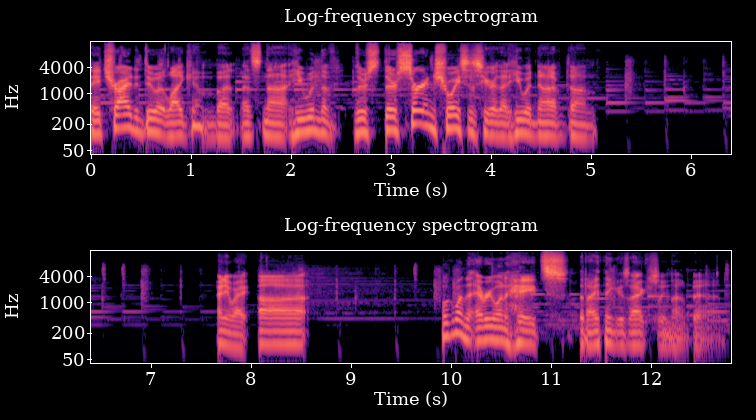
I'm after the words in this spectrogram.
They tried to do it like him, but that's not. He wouldn't have. There's there's certain choices here that he would not have done. Anyway, uh, Pokemon that everyone hates that I think is actually not bad.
